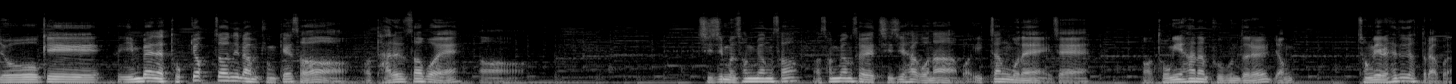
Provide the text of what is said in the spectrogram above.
여기 그 인벤의 독격전이란 분께서 어, 다른 서버에 어, 지지문 성명서, 어, 성명서에 지지하거나 뭐 입장문에 이제 어, 동의하는 부분들을 영- 정리를 해주셨더라고요.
